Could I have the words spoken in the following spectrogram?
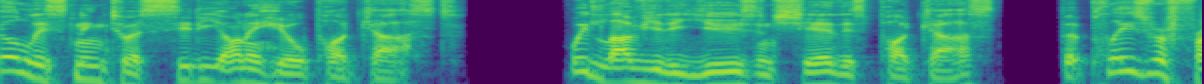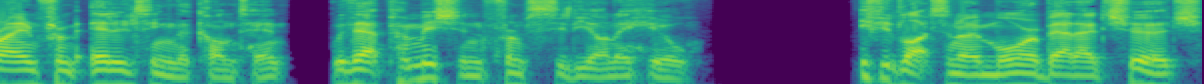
You're listening to a City on a Hill podcast. We'd love you to use and share this podcast, but please refrain from editing the content without permission from City on a Hill. If you'd like to know more about our church,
